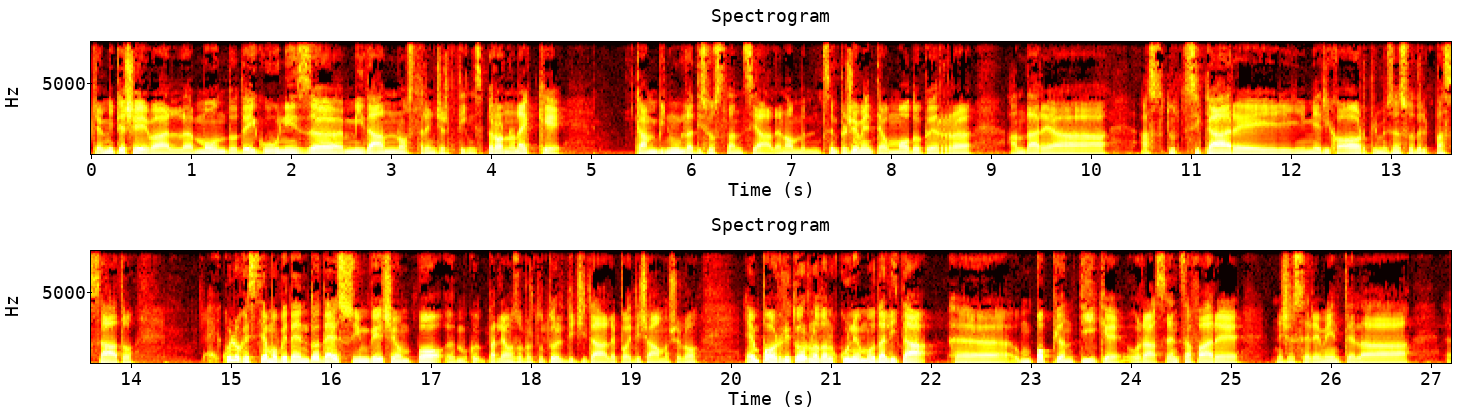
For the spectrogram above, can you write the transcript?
Cioè mi piaceva il mondo dei Goonies, mi danno Stranger Things, però non è che cambi nulla di sostanziale, no? semplicemente è un modo per andare a, a stuzzicare i miei ricordi, il mio senso del passato. Eh, quello che stiamo vedendo adesso invece è un po', ehm, parliamo soprattutto del digitale, poi diciamocelo, è un po' il ritorno ad alcune modalità eh, un po' più antiche, ora senza fare necessariamente la, eh,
